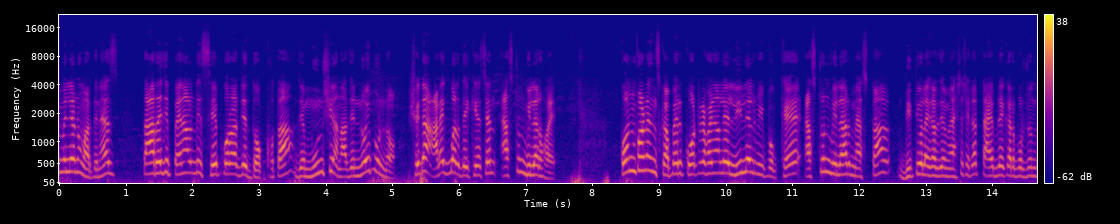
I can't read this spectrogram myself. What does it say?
এমিলিয়ানো মার্তিনেজ, তার এই যে পেনাল্টি সেভ করার যে দক্ষতা, যে মুন্সিয়ানা যে নৈপুণ্য, সেটা আরেকবার দেখিয়েছেন অ্যাস্টন ভিলার হয়। কনফারেন্স কাপের কোয়ার্টার ফাইনালে লিলের বিপক্ষে অ্যাস্টন ভিলার ম্যাচটা, দ্বিতীয় লেগার যে ম্যাচটা, সেটা টাই ব্রেকার পর্যন্ত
